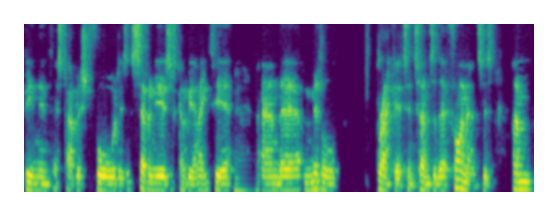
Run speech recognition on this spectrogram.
been established forward. Is it seven years? It's going to be an eighth year, yeah. and they're middle bracket in terms of their finances. Um,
